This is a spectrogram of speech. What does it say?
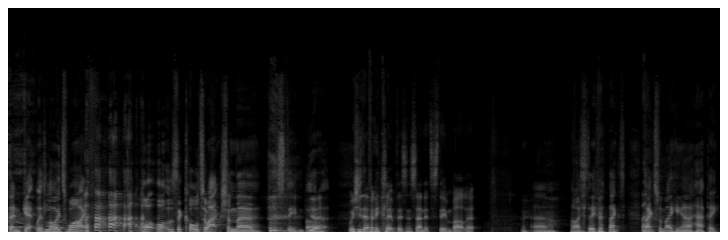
then get with Lloyd's wife. what? What was the call to action there for Steven Bartlett? Yeah. we should definitely clip this and send it to Steven Bartlett. Um, Hi, Steven. Thanks. Thanks for making her happy.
